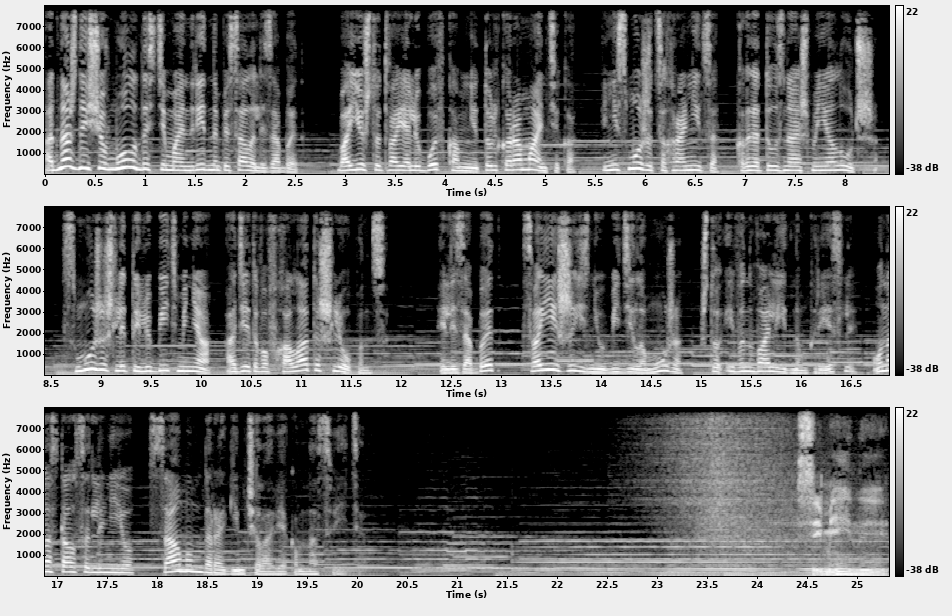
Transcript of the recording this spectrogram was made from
Однажды еще в молодости Майнрид написал Элизабет «Боюсь, что твоя любовь ко мне только романтика, и не сможет сохраниться, когда ты узнаешь меня лучше. Сможешь ли ты любить меня, одетого в халат и шлепанцы?» Элизабет своей жизнью убедила мужа, что и в инвалидном кресле он остался для нее самым дорогим человеком на свете. Семейные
